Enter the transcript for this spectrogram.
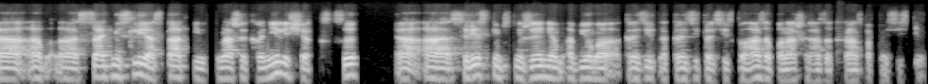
соотнесли остатки в наших хранилищах с а с резким снижением об'єму транзиту, транзиту російського газу по нашій газотранспортній системі.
